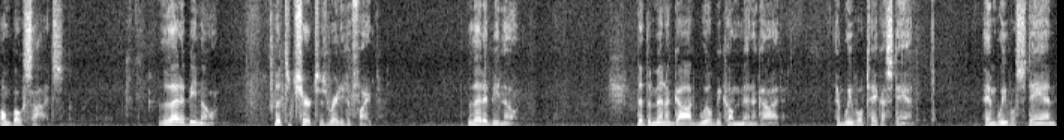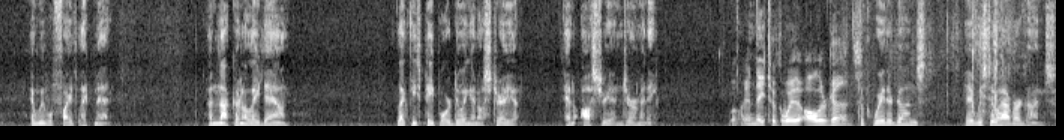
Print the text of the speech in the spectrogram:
on both sides. Let it be known that the church is ready to fight. Let it be known that the men of God will become men of God, and we will take a stand, and we will stand and we will fight like men. I'm not going to lay down like these people are doing in Australia and Austria and Germany. Well, and they took away all their guns. Took away their guns. Okay, we still have our guns.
